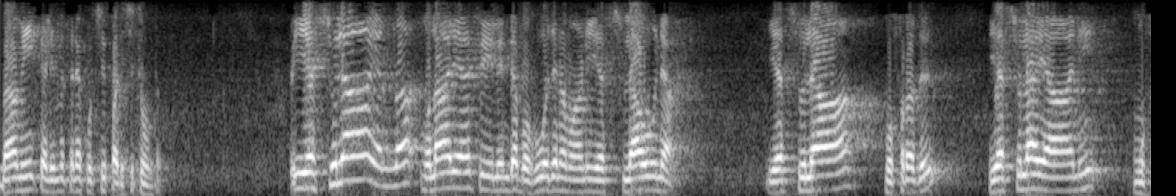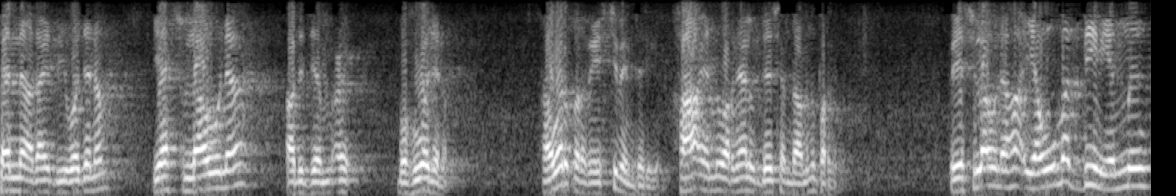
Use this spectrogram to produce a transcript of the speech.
നാം ഈ കലിമത്തിനെ കുറിച്ച് പഠിച്ചിട്ടുണ്ട്. യസുല എന്ന മുലാരിയ ഫീലിന്റെ ബഹുവചനമാണ് യസ്ലൗന. യസുല മുഫ്രദ് യസുലയാനി മുസന്ന അതായത് യുവജനം യസ്ലൗന അത് ജം ബഹുവചനം. അവർ പ്രവേശിച്ച് വെന്തരിയും ഹ എന്ന് പറഞ്ഞാൽ ഉദ്ദേശം എന്താണെന്ന് പറഞ്ഞു. യസ്ലൗനഹ യൗമദ്ദീൻ എന്ന്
